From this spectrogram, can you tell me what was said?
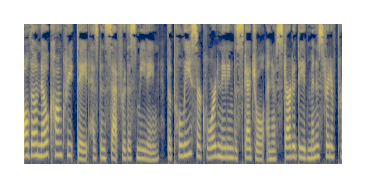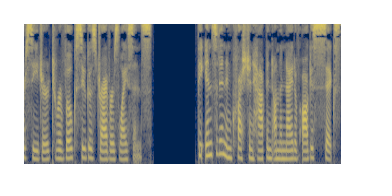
Although no concrete date has been set for this meeting, the police are coordinating the schedule and have started the administrative procedure to revoke Suga's driver's license. The incident in question happened on the night of August 6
